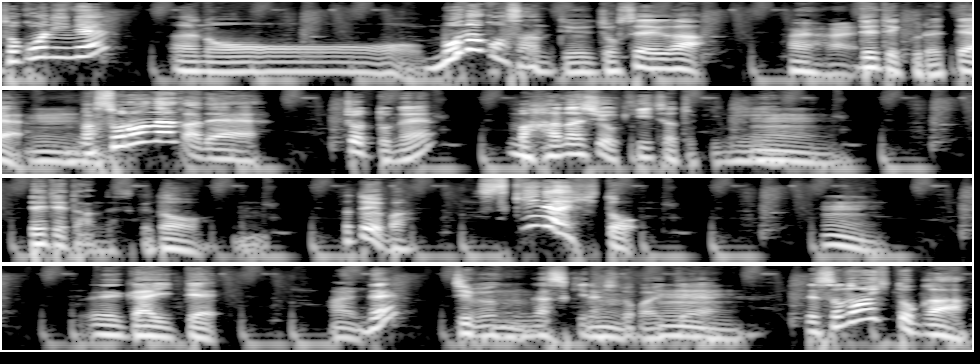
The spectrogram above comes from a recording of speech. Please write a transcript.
そこにね、あのーモナコさんっていう女性がはいはい。出てくれて、うんまあその中で、ちょっとね、まあ話を聞いたときにうん。出てたんですけど、例えば、好きな人。うん。がいて、はい。ね、自分が好きな人がいて、うん。で、その人が、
